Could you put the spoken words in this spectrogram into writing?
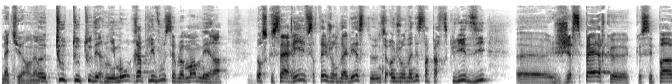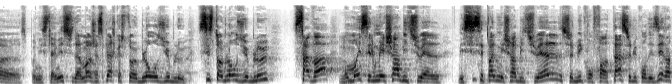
Mathieu, en un... tout, tout, tout dernier mot. Rappelez-vous simplement Mera. Lorsque ça arrive, certains journalistes, un journaliste en particulier dit euh, J'espère que, que c'est pas, pas un islamiste, finalement, j'espère que c'est un blond aux yeux bleus. Si c'est un blond aux yeux bleus, ça va, au mm. moins c'est le méchant habituel. Mais si c'est pas le méchant habituel, celui qu'on fantasme, celui qu'on désire, hein,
